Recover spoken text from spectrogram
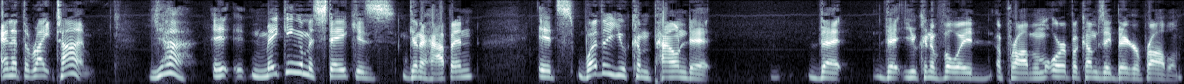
and at the right time. Yeah, it, it, making a mistake is going to happen. It's whether you compound it that that you can avoid a problem or it becomes a bigger problem.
